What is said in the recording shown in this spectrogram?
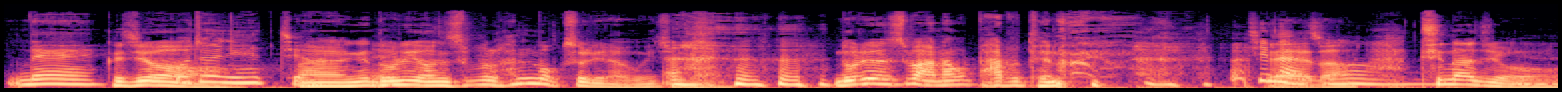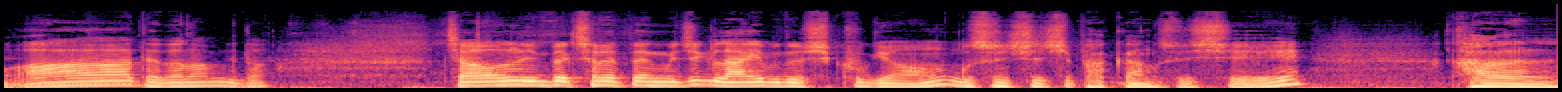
네. 그죠? 꾸준히 했죠. 아, 그러니까 노래 네. 연습을 한 목소리라고, 그죠? 노래 연습 안 하고 바로 되나요? 티나죠. 티나죠. 네. 아, 대단합니다. 자, 오늘 임백천의 백뮤직 라이브 도시 구경, 우순실 씨, 박강수 씨. 가을,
